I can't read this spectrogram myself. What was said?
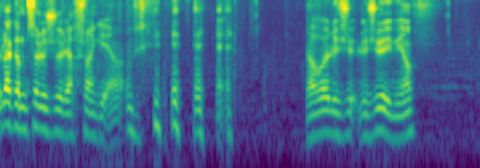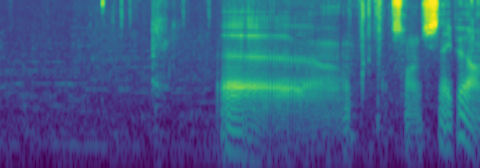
Ceux-là comme ça le jeu a l'air flingué hein. En vrai, le jeu, le jeu est bien. Euh... On se un petit sniper. Hein.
